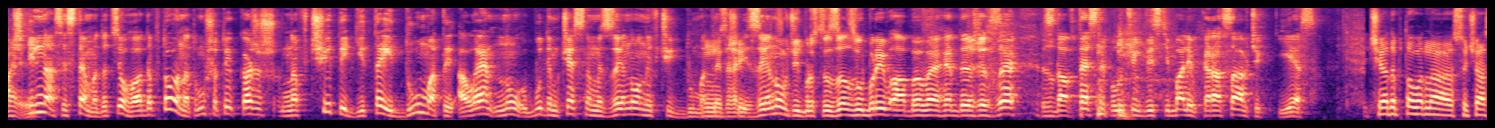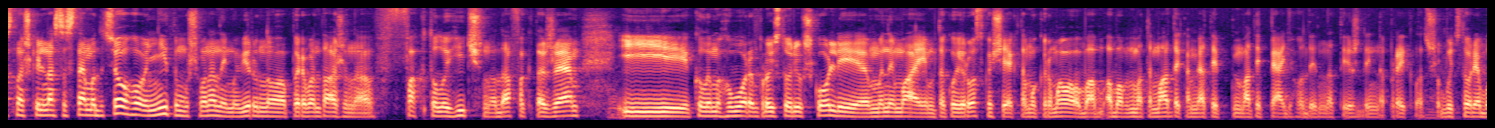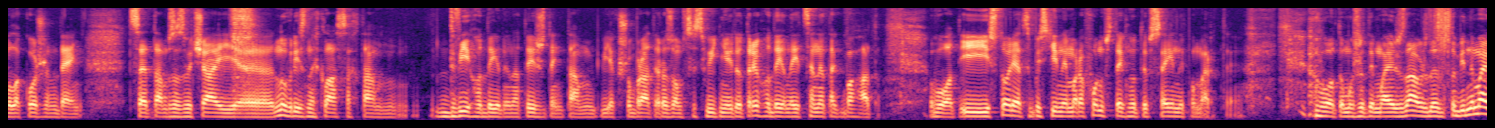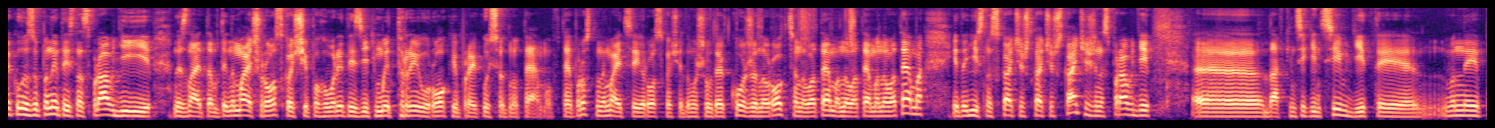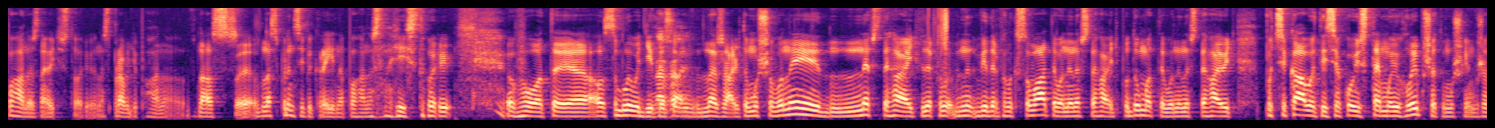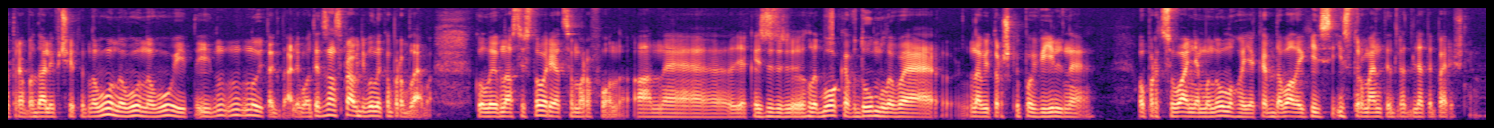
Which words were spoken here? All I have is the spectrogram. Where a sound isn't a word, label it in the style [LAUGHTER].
А шкільна система до цього адаптована, тому що ти кажеш навчити дітей думати, але ну будемо чесними, ЗНО не вчить думати Не взагалі. вчить. ЗНО вчить просто зазубрив А, ГДЖЗ, здав тести, отримав 200 балів, карасавчик, єс. Чи адаптована сучасна шкільна система до цього? Ні, тому що вона неймовірно перевантажена фактологічно, да, фактажем. І коли ми говоримо про історію в школі, ми не маємо такої розкоші, як там окрема або, математика мати, мати 5 годин на тиждень, наприклад, щоб історія була кожен день. Це там зазвичай е, ну, в різних класах там 2 години на тиждень, там, якщо брати разом всесвітньою, то 3 години, і це не так багато. Вот. І історія це постійний марафон, встигнути все і не померти. [LAUGHS] Вот, тому що ти маєш завжди. Тобі немає коли зупинитись, насправді, і, не знаю, там ти не маєш розкоші поговорити з дітьми три уроки про якусь одну тему. В тебе просто немає цієї розкоші, тому що в тебе кожен урок це нова тема, нова тема, нова тема. І ти дійсно скачеш, скачеш, скачеш. І насправді, е, да, в кінці кінців діти вони погано знають історію. Насправді погано. В нас, е, в нас, в принципі, країна погано [LAUGHS] знає історію. Вот, е, особливо діти, На жаль. на жаль, тому що вони не встигають відрефлексувати, вони не встигають подумати, вони не встигають поцікавитись якоюсь темою глибше, тому що їм вже треба далі вчити нову, нову, нову і, і ну і так далі. От і це насправді велика проблема, коли в нас історія це марафон, а не якесь глибоке, вдумливе, навіть трошки повільне опрацювання минулого, яке б давало якісь інструменти для, для теперішнього.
